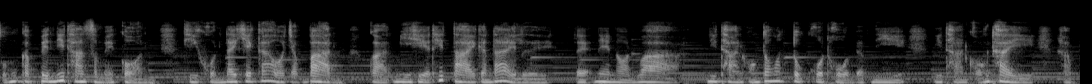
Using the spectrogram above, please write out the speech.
สมกับเป็นนิทานสมัยก่อน ที่คนได้แค่ก้าวออกจากบ้านก็อาจมีเหตุให้ตายกันได้เลย และแน่นอนว่านิทานของตะวันตกโหดๆแบบนี้ นิทานของไทยหากไป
